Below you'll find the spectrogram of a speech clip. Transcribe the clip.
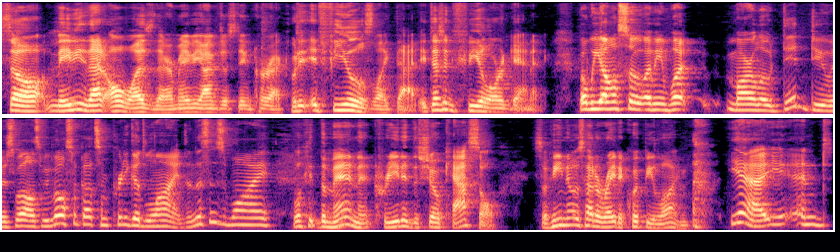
So maybe that all was there. Maybe I'm just incorrect, but it, it feels like that. It doesn't feel organic. But we also, I mean, what Marlowe did do as well is we've also got some pretty good lines, and this is why, Well, he- the man that created the show Castle, so he knows how to write a quippy line. yeah, and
